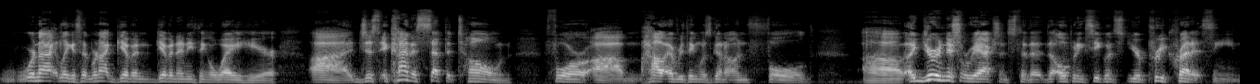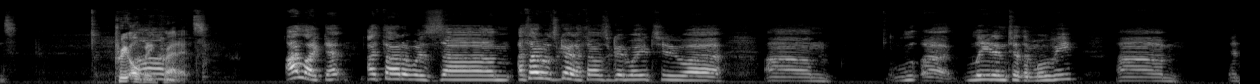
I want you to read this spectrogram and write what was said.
we're not like I said, we're not giving giving anything away here. Uh, just it kind of set the tone for um, how everything was going to unfold. Uh, your initial reactions to the, the opening sequence, your pre credit scenes, pre opening um, credits. I liked it. I thought it was um, I thought it was good. I thought it was a good way to uh, um, uh, lead into the movie. Um, it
